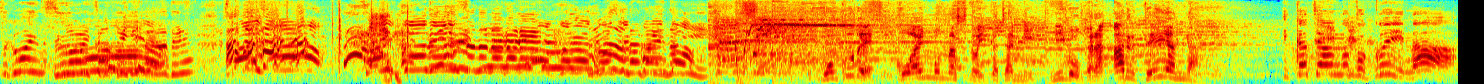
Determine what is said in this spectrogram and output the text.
すごいすごいすごい。見てる最高です。その流れこれは50ポイントここで怖いもんなしのイカちゃんに2号からある提案が。イカちゃんの得意な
